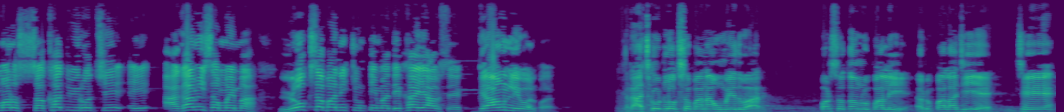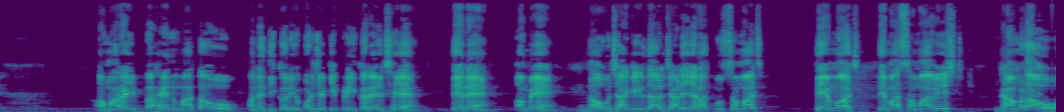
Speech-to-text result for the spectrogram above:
અમારો સખત વિરોધ છે, એ આગામી સમયમાં લોકસભાની ચૂંટણીમાં દેખાઈ આવશે ગ્રાઉન્ડ લેવલ પર. રાજકોટ લોકસભાના ઉમેદવાર પરસોત્તમ રૂપાલી, રૂપાલાજીએ જે અમારી બહેન માતાઓ અને દીકરીઓ પર જે ટિપ્પણી કરેલ છે, તેને અમે નવ જાગીરદાર જાડેજા રાજપૂત સમાજ તેમજ તેમાં સમાવિષ્ટ ગામડાઓ,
